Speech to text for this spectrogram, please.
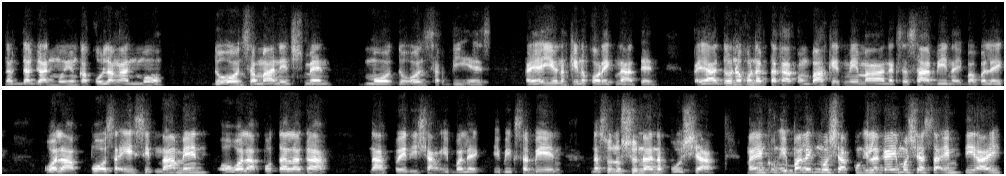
dagdagan mo yung kakulangan mo doon sa management mo doon sa BS. Kaya yun ang kinokorek natin. Kaya doon ako nagtaka kung bakit may mga nagsasabi na ibabalik wala po sa isip namin o wala po talaga na pwede siyang ibalik. Ibig sabihin, nasolusyonan na po siya. Ngayon kung ibalik mo siya, kung ilagay mo siya sa MTI,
